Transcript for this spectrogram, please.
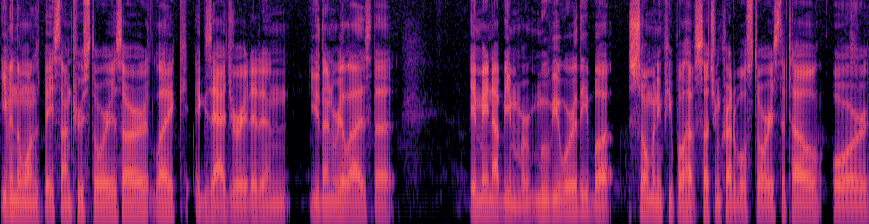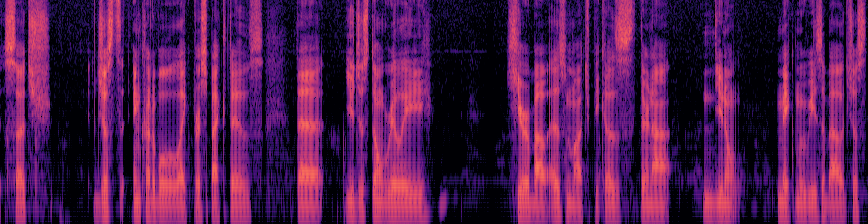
even the ones based on true stories are like exaggerated. And you then realize that it may not be movie worthy but so many people have such incredible stories to tell or such just incredible like perspectives that you just don't really hear about as much because they're not you don't make movies about just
